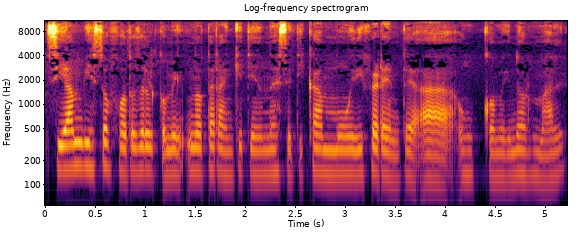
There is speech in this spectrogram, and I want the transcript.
si han visto fotos del cómic, notarán que tiene una estética muy diferente a un cómic normal.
